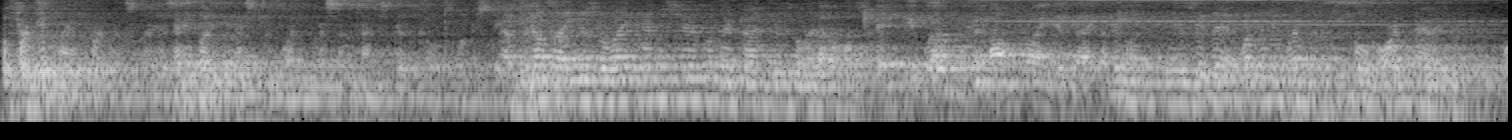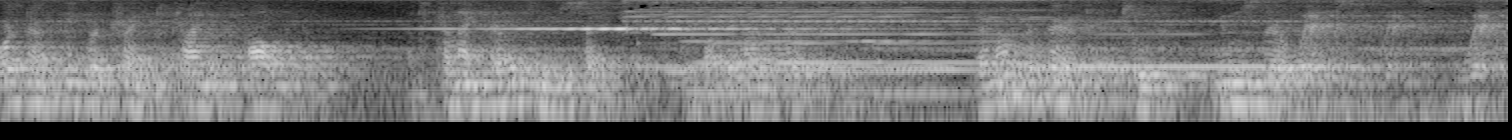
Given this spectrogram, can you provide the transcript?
Well, forgive my impertinence, but has anybody asked you why you are sometimes difficult to understand? Uh, because I use the right hemisphere when they're trying to use the left hemisphere. Okay, well, I'll try and get back on See, the you see that when, the- when the people, ordinary, ordinary people are trained to try to follow and to connect everything you say with what they have heard, they're not prepared to use their wits, wits, wits.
